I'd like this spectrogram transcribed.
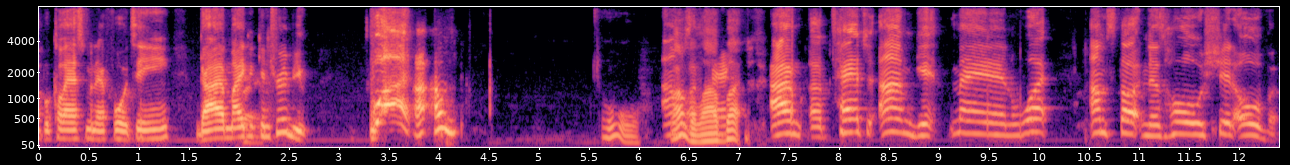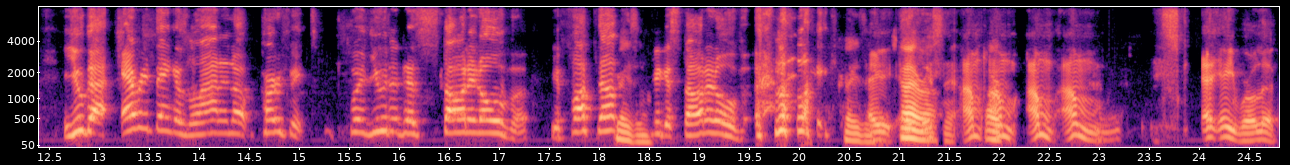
upperclassman at 14, guy might can Right. contribute. But I, I was Ooh, that I'm was a loud attached- butt. I'm attached. I'm get man. What? I'm starting this whole shit over. You got everything is lining up perfect for you to just start it over. You fucked up. Crazy, You can start it over. like crazy. Hey, hey, right, Rob. listen, I'm, I'm, I'm, I'm. Hey, hey, bro, look,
